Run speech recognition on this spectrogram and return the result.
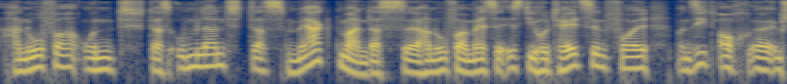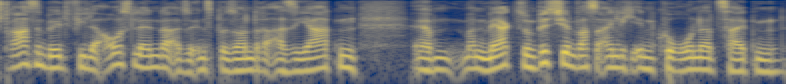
Hannover und das Umland, das merkt man, dass äh, Hannover Messe ist. Die Hotels sind voll. Man sieht auch äh, im Straßenbild viele Ausländer, also insbesondere Asiaten. Ähm, man merkt so ein bisschen, was eigentlich in Corona-Zeiten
